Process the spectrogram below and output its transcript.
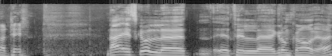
Bertil. Nei, jeg skal uh, til eh, Gran Canaria.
